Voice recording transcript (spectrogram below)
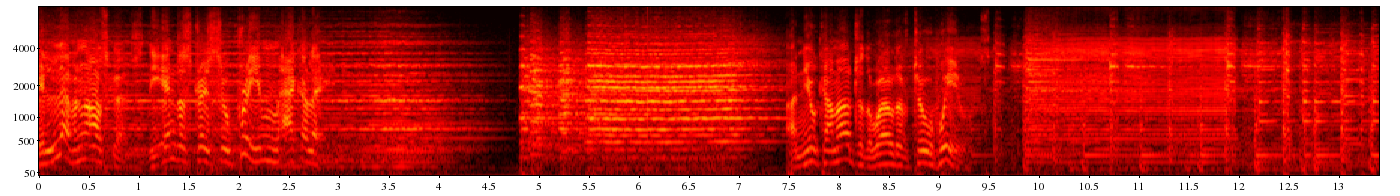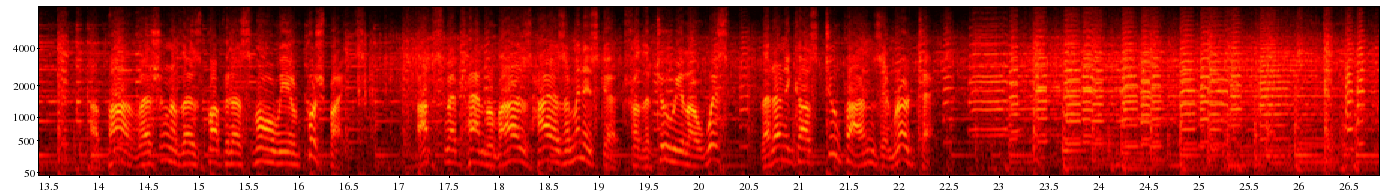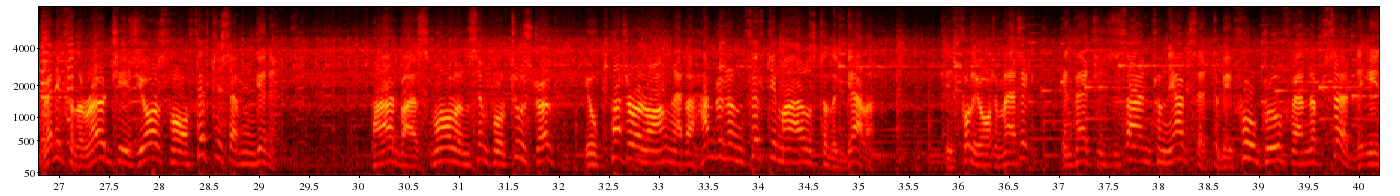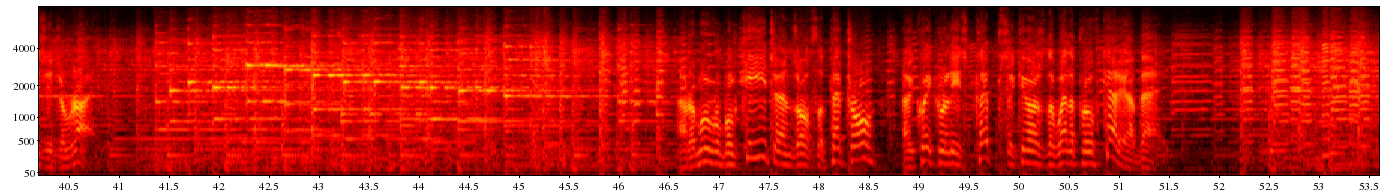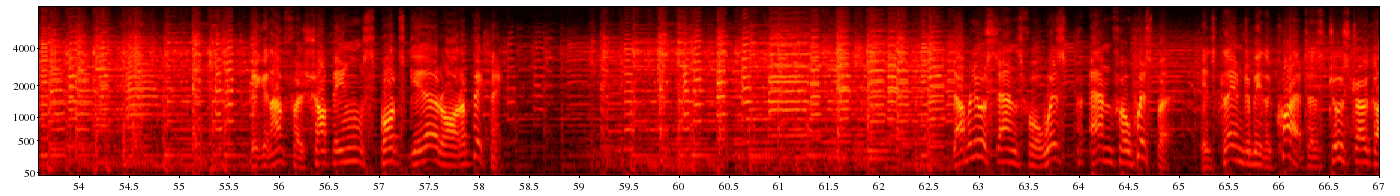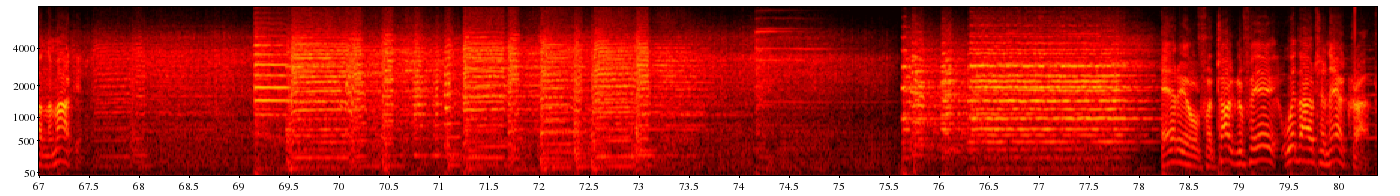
11 Oscars, the industry's supreme accolade. A newcomer to the world of two wheels. A power version of those popular small-wheel push bikes. Upswept handlebars high as a miniskirt for the two-wheeler Wisp that only costs two pounds in road tax. Ready for the road, she's yours for 57 guineas. Powered by a small and simple two-stroke, you putter along at 150 miles to the gallon. She's fully automatic. In fact, she's designed from the outset to be foolproof and absurdly easy to ride. A removable key turns off the petrol. A quick-release clip secures the weatherproof carrier bag. Big enough for shopping, sports gear, or a picnic. W stands for Wisp and for Whisper. It's claimed to be the quietest two-stroke on the market. Aerial photography without an aircraft.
